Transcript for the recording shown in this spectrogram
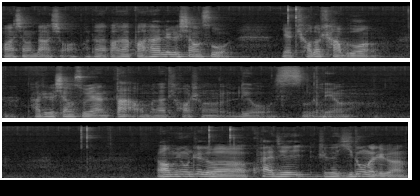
画像大小，把它把它把它这个像素也调的差不多。它这个像素有点大，我们把它调成六四零。然后我们用这个快捷这个移动的这个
